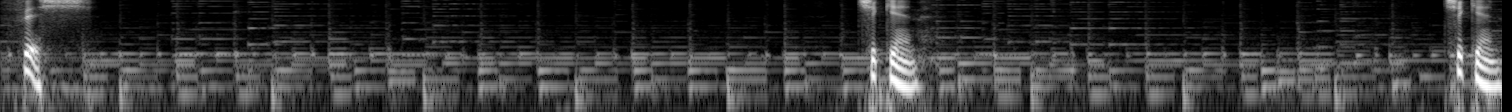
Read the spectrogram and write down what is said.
Fish. Chicken chicken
